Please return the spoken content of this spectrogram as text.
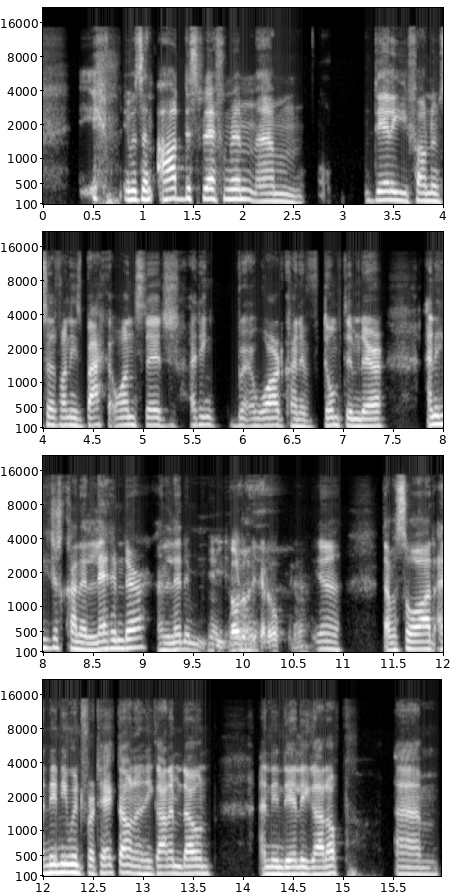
it was an odd display from him. Um, Daley found himself on his back at one stage. I think Ward kind of dumped him there, and he just kind of let him there and let him. Yeah, he told him to get up. Yeah. yeah, that was so odd. And then he went for a takedown and he got him down, and then Daley got up. Um,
